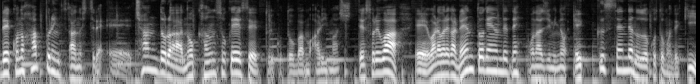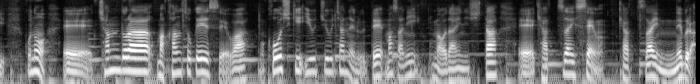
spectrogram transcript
でこのハッブルにあの失礼、えー、チャンドラーの観測衛星という言葉もありましてそれは、えー、我々がレントゲンでねおなじみの X 線で覗くこともできこの、えー、チャンドラー、まあ、観測衛星は公式 YouTube チャンネルでまさに今話題にした、えー、キャッツアイセウンキャッツアイネブラ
